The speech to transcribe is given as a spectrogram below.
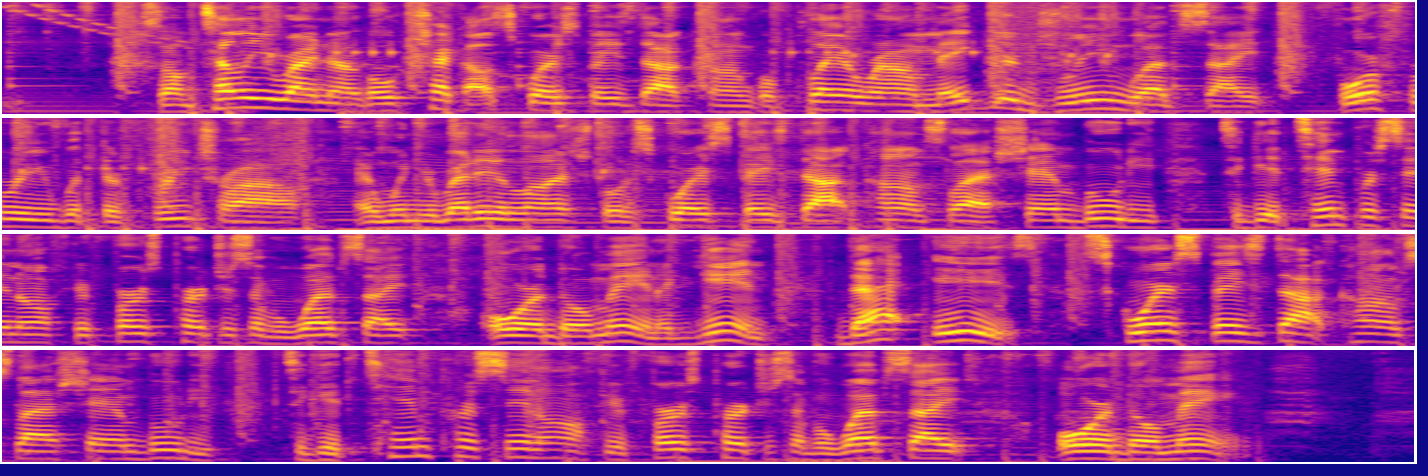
So I'm telling you right now, go check out squarespace.com, go play around, make your dream website for free with their free trial. And when you're ready to launch, go to squarespace.com slash shanboody to get 10% off your first purchase of a website or a domain. Again, that is squarespace.com slash shanboody to get 10% off your first purchase of a website or a domain.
